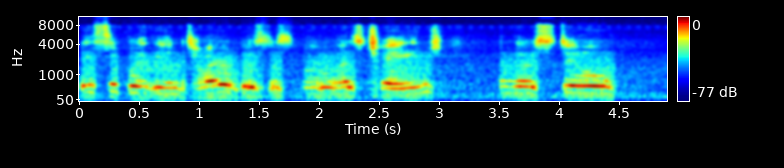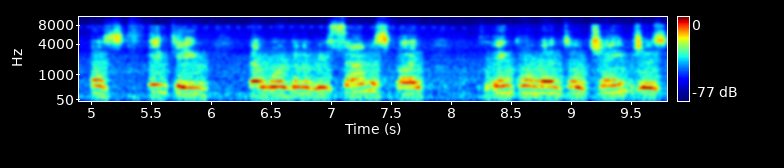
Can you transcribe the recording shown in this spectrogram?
Basically, the entire business model has changed, and they're still us thinking that we're going to be satisfied with incremental changes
